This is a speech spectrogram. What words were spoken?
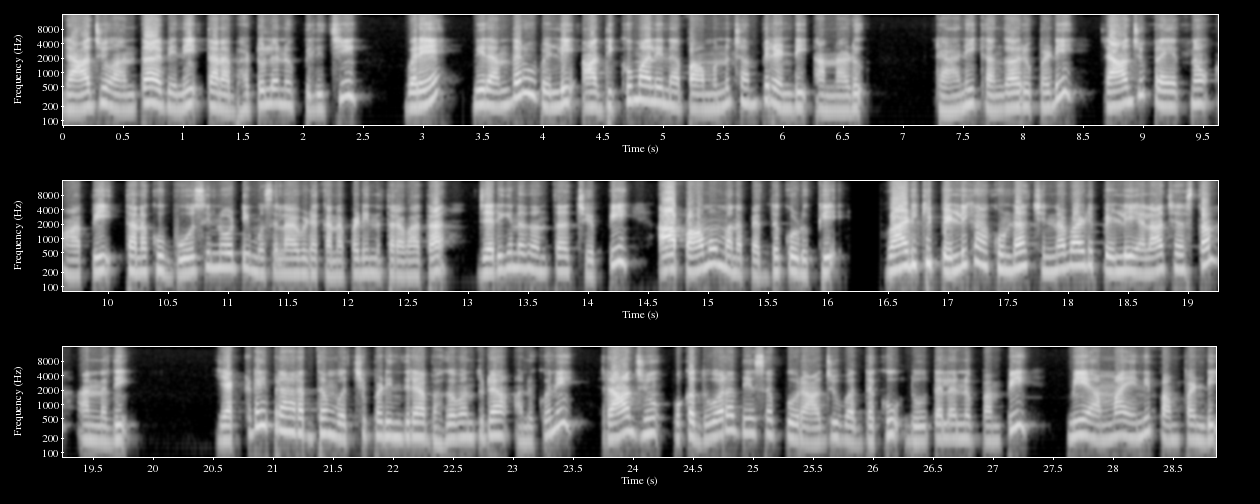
రాజు అంతా విని తన భటులను పిలిచి వరే మీరందరూ వెళ్ళి ఆ దిక్కుమాలిన పామును చంపిరండి అన్నాడు. రాణి కంగారుపడి రాజు ప్రయత్నం ఆపి తనకు బోసినోటి ముసలావిడ కనపడిన తర్వాత జరిగినదంతా చెప్పి ఆ పాము మన పెద్ద కొడుక్కి వాడికి పెళ్ళి కాకుండా చిన్నవాడి పెళ్ళి ఎలా చేస్తాం? అన్నది. ఎక్కడై ప్రారంధం వచ్చి పడిందిరా భగవంతుడా? అనుకుని రాజు ఒక దూరదేశపు రాజు వద్దకు దూతలను పంపి మీ అమ్మాయిని పంపండి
